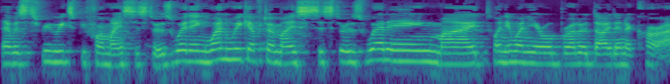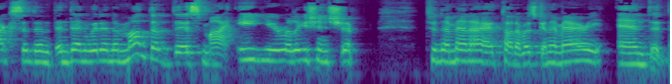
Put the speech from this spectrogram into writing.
That was three weeks before my sister's wedding. One week after my sister's wedding, my 21 year old brother died in a car accident. And then within a month of this, my eight year relationship to the man I thought I was going to marry ended.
